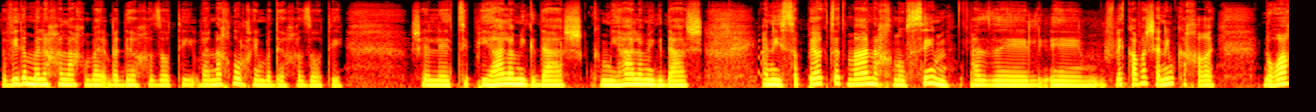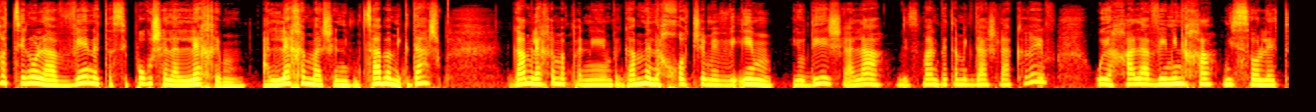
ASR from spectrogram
דוד המלך הלך בדרך הזאתי, ואנחנו הולכים בדרך הזאתי. של אה, ציפייה למקדש, כמיהה למקדש. אני אספר קצת מה אנחנו עושים. אז אה, אה, לפני כמה שנים ככה, נורא רצינו להבין את הסיפור של הלחם. הלחם שנמצא במקדש, גם לחם הפנים וגם מנחות שמביאים. יהודי שעלה בזמן בית המקדש להקריב, הוא יכל להביא מנחה מסולת.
